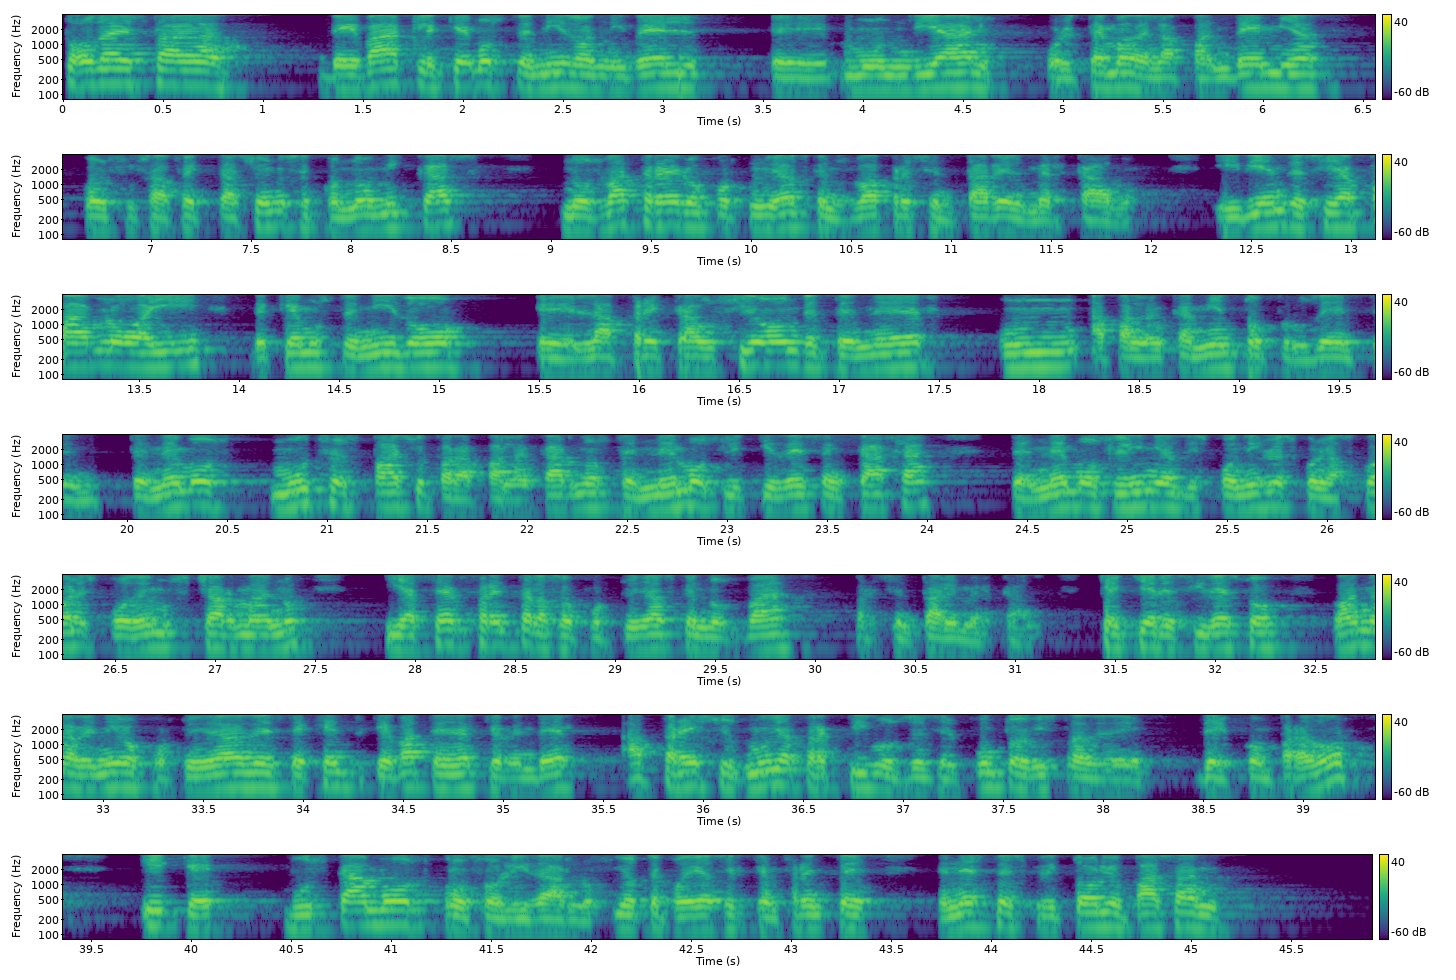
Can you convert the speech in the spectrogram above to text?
toda esta debacle que hemos tenido a nivel eh, mundial por el tema de la pandemia, con sus afectaciones económicas, nos va a traer oportunidades que nos va a presentar el mercado. Y bien decía Pablo ahí de que hemos tenido eh, la precaución de tener un apalancamiento prudente. Tenemos mucho espacio para apalancarnos, tenemos liquidez en caja tenemos líneas disponibles con las cuales podemos echar mano y hacer frente a las oportunidades que nos va a presentar el mercado. ¿Qué quiere decir esto? Van a venir oportunidades de gente que va a tener que vender a precios muy atractivos desde el punto de vista de, del comprador y que buscamos consolidarlos. Yo te podría decir que enfrente, en este escritorio pasan,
